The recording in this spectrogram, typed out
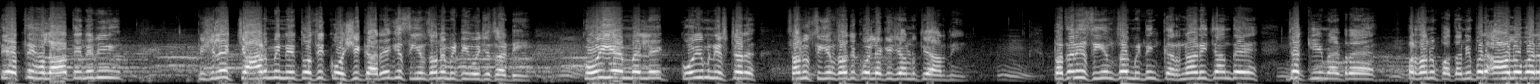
ਤੇ ਇੱਥੇ ਹਾਲਾਤ ਇਹਨੇ ਵੀ ਪਿਛਲੇ 4 ਮਹੀਨੇ ਤੋਂ ਅਸੀਂ ਕੋਸ਼ਿਸ਼ ਕਰ ਰਹੇ ਹਾਂ ਕਿ ਸੀਐਮ ਸਾਹਿਬ ਨਾਲ ਮੀਟਿੰਗ ਹੋ ਜੇ ਸਾਡੀ। ਕੋਈ ਐਮਐਲਏ ਕੋਈ ਮਿਨਿਸਟਰ ਸਾਨੂੰ ਸੀਐਮ ਸਾਹਿਬ ਦੇ ਕੋਲ ਲੈ ਕੇ ਜਾਣ ਨੂੰ ਤਿਆਰ ਨਹੀਂ। ਪਤਾ ਨਹੀਂ ਸੀਐਮ ਸਾਹਿਬ ਮੀਟਿੰਗ ਕਰਨਾ ਨਹੀਂ ਚਾਹੁੰਦੇ ਜਾਂ ਕੀ ਮੈਟਰ ਹੈ। ਪਰ ਸਾਨੂੰ ਪਤਾ ਨਹੀਂ ਪਰ ਆਲ ਓਵਰ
